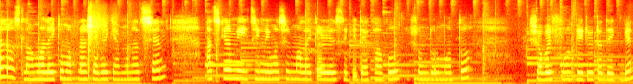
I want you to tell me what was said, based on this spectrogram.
হ্যালো, আসসালামু আলাইকুম। আপনারা সবাই কেমন আছেন? আজকে আমি এই চিংড়ি মাছের মালাইকার রেসিপি দেখাবো সুন্দর মতো। সবাই ফুল ভিডিওটা দেখবেন।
